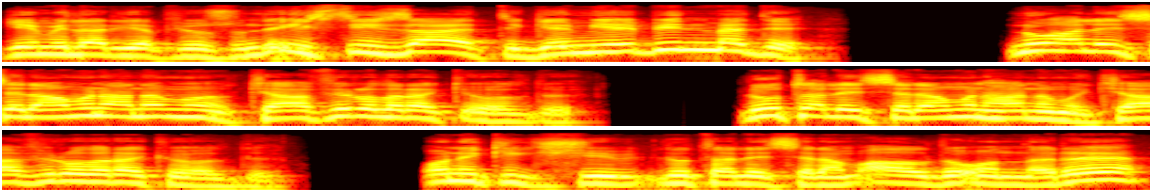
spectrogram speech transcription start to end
gemiler yapıyorsun dedi. İstihza etti. Gemiye binmedi. Nuh Aleyhisselam'ın hanımı kafir olarak öldü. Lut Aleyhisselam'ın hanımı kafir olarak öldü. 12 kişi Lut Aleyhisselam aldı onları.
